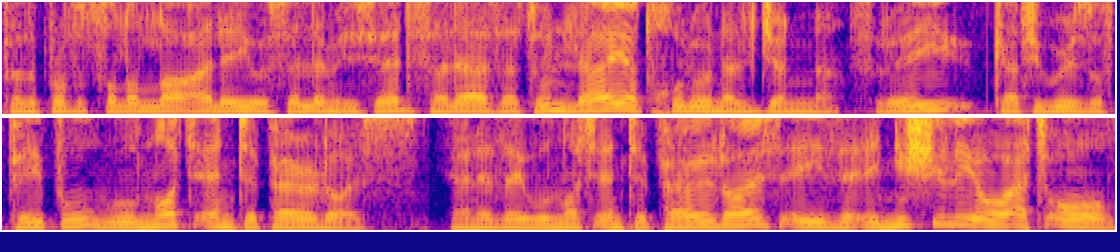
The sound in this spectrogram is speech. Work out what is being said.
For the Prophet ﷺ, he said, ثَلَاثَةٌ لَا يَدْخُلُونَ الْجَنَّةِ Three categories of people will not enter paradise. Yani they will not enter paradise either initially or at all.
